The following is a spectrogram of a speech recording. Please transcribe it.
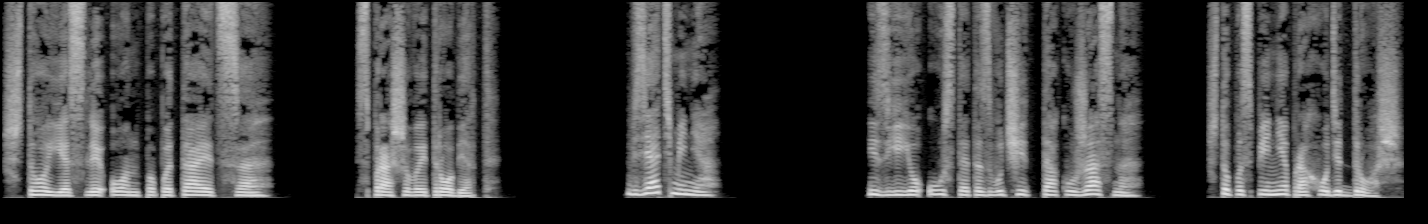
Что, если он попытается... спрашивает Роберт. Взять меня? Из ее уст это звучит так ужасно, что по спине проходит дрожь.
